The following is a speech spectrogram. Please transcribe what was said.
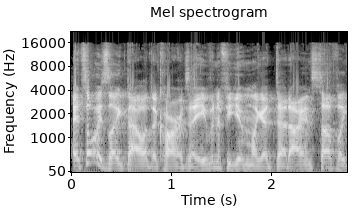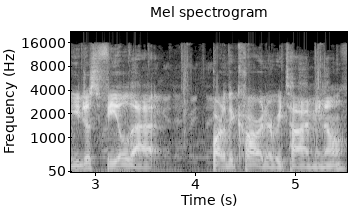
It's always like that with the cards. Eh? Even if you give them like a dead eye and stuff, like you just feel that part of the card every time, you know?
